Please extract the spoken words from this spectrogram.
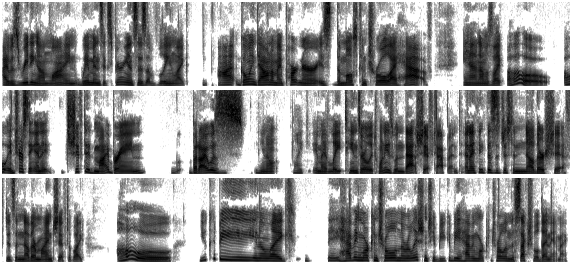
i was reading online women's experiences of being like I, going down on my partner is the most control i have and i was like oh oh interesting and it shifted my brain but i was you know like in my late teens, early 20s when that shift happened. And I think this is just another shift. It's another mind shift of like, oh, you could be, you know, like eh, having more control in the relationship. You could be having more control in the sexual dynamic.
